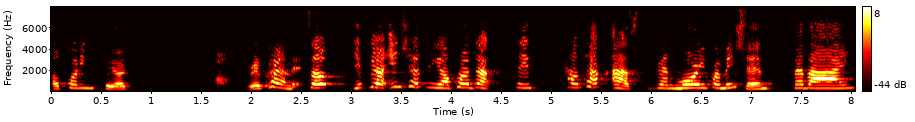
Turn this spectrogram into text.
according to your requirement. So, if you are interested in your product, please contact us to get more information. Bye bye.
